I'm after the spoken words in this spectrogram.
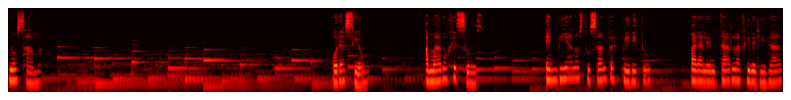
nos ama. Oración. Amado Jesús, envíanos tu Santo Espíritu para alentar la fidelidad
